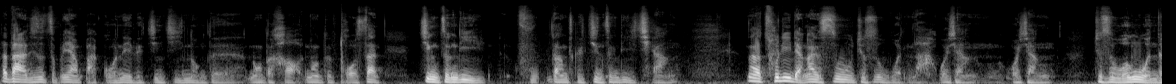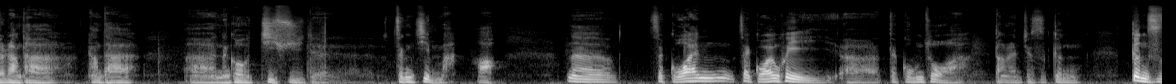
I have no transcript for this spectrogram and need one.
那当然就是怎么样把国内的经济弄得弄得好，弄得妥善，竞争力服让这个竞争力强。那处理两岸事务就是稳啦。我想，我想就是稳稳的让它。让他啊能够继续的增进嘛啊，那在国安在国安会啊的工作啊，当然就是更更是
